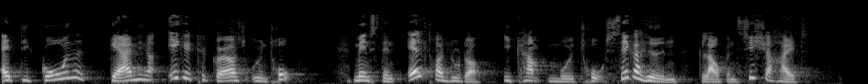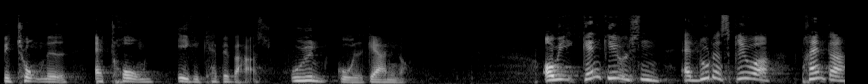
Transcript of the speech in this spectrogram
at de gode gerninger ikke kan gøres uden tro, mens den ældre Luther i kampen mod trosikkerheden, Glaubensicherheit, betonede, at troen ikke kan bevares uden gode gerninger. Og i gengivelsen af Luther skriver Printer,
